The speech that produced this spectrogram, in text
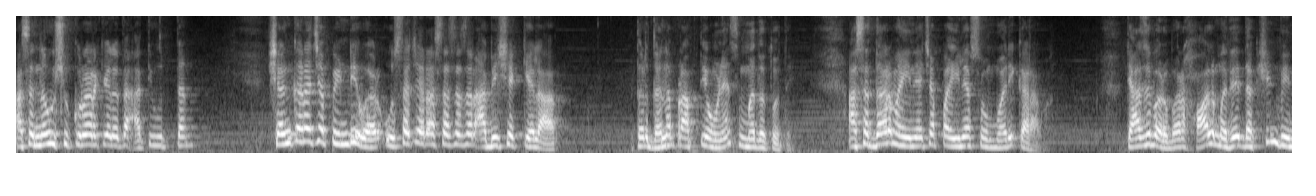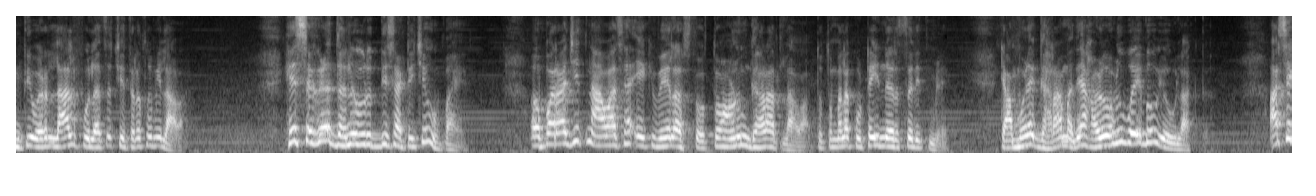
असं नऊ शुक्रवार केलं तर अतिउत्तम शंकराच्या पिंडीवर उसाच्या रसाचा जर अभिषेक केला तर धनप्राप्ती होण्यास मदत होते. असं दर महिन्याच्या पहिल्या सोमवारी करावं. त्याचबरोबर हॉलमध्ये दक्षिण भिंतीवर लाल फुलाचं चित्र तुम्ही लावा. हे सगळं धनवृद्धीसाठीचे उपाय आहेत. अपराजित नावाचा एक वेल असतो तो आणून घरात लावा. तो तुम्हाला कुठेही नर्सरीत मिळेल. त्यामुळे घरामध्ये हळूहळू वैभव येऊ लागतं. असे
